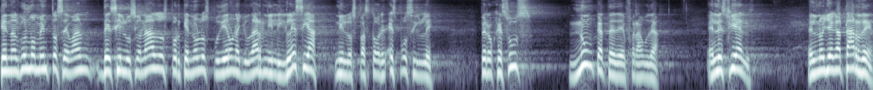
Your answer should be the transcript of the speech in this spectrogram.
que en algún momento se van desilusionados porque no los pudieron ayudar ni la iglesia ni los pastores. Es posible. Pero Jesús nunca te defrauda. Él es fiel, Él no llega tarde,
